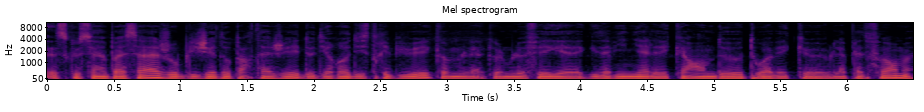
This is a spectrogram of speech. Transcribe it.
est-ce que c'est un passage obligé de partager, de dire redistribuer, comme, le fait Xavier Niel avec 42, toi avec euh, la plateforme?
